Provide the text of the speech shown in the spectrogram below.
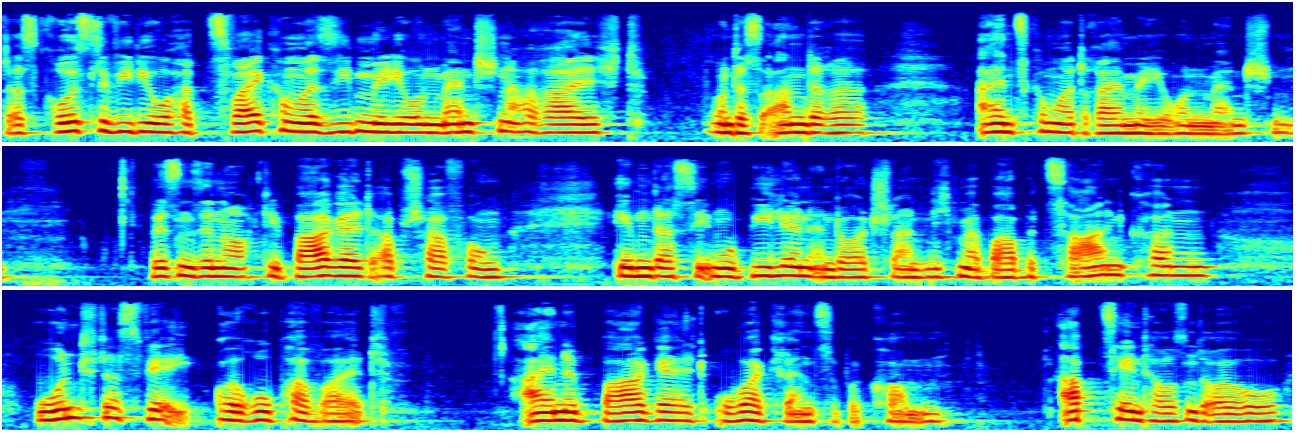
Das größte Video hat 2,7 Millionen Menschen erreicht und das andere 1,3 Millionen Menschen. Wissen Sie noch, die Bargeldabschaffung eben dass sie Immobilien in Deutschland nicht mehr bar bezahlen können und dass wir europaweit eine Bargeldobergrenze bekommen. Ab 10.000 Euro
